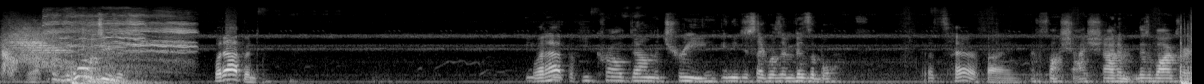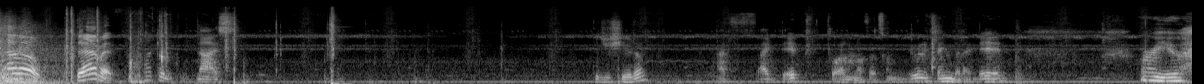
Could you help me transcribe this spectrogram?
Oh, Jesus! What happened? He- What happened? He, crawled down the tree and he just like was invisible. That's terrifying. I, fu- I shot him. There's a box right there. Hello! Damn it! Fucking. Nice. Did you shoot him? I, I did. Well, I don't know if that's going to do anything, but I did. Where are you?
